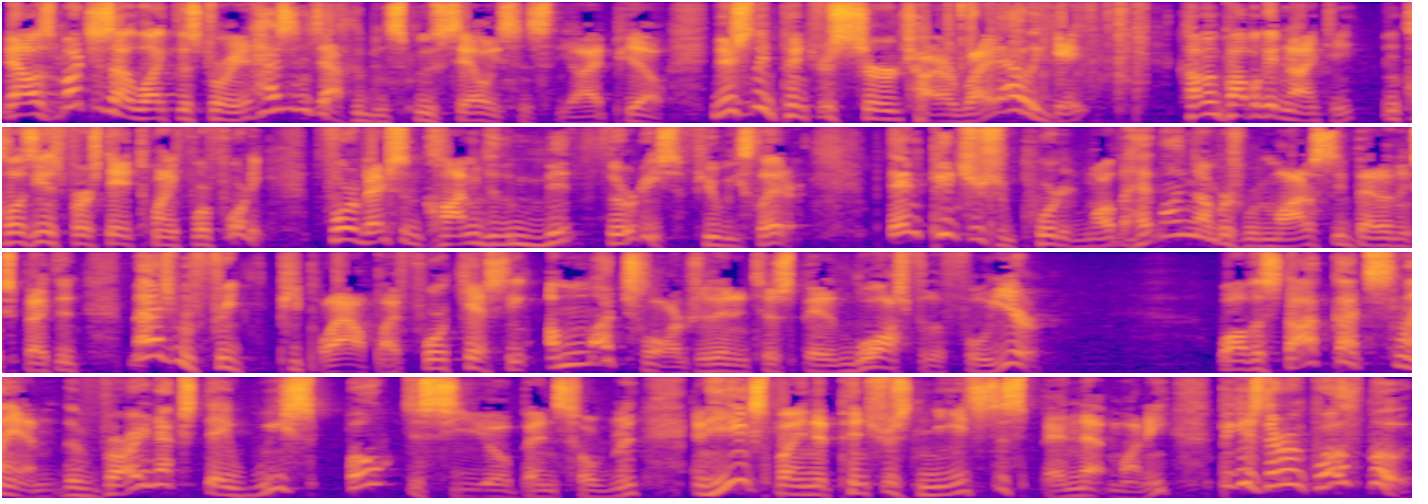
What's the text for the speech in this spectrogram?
Now, as much as I like the story, it hasn't exactly been smooth sailing since the IPO. Initially, Pinterest surged higher right out of the gate, coming public at 90 and closing its first day at 24.40, before eventually climbing to the mid 30s a few weeks later. But then Pinterest reported while the headline numbers were modestly better than expected, management freaked people out by forecasting a much larger than anticipated loss for the full year. While the stock got slammed, the very next day we spoke to CEO Ben Silbermann, and he explained that Pinterest needs to spend that money because they're in growth mode,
